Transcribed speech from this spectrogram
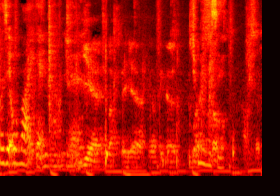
Was it alright getting down here? Yeah, luckily, yeah. I think the, the Which one was stopped outside.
